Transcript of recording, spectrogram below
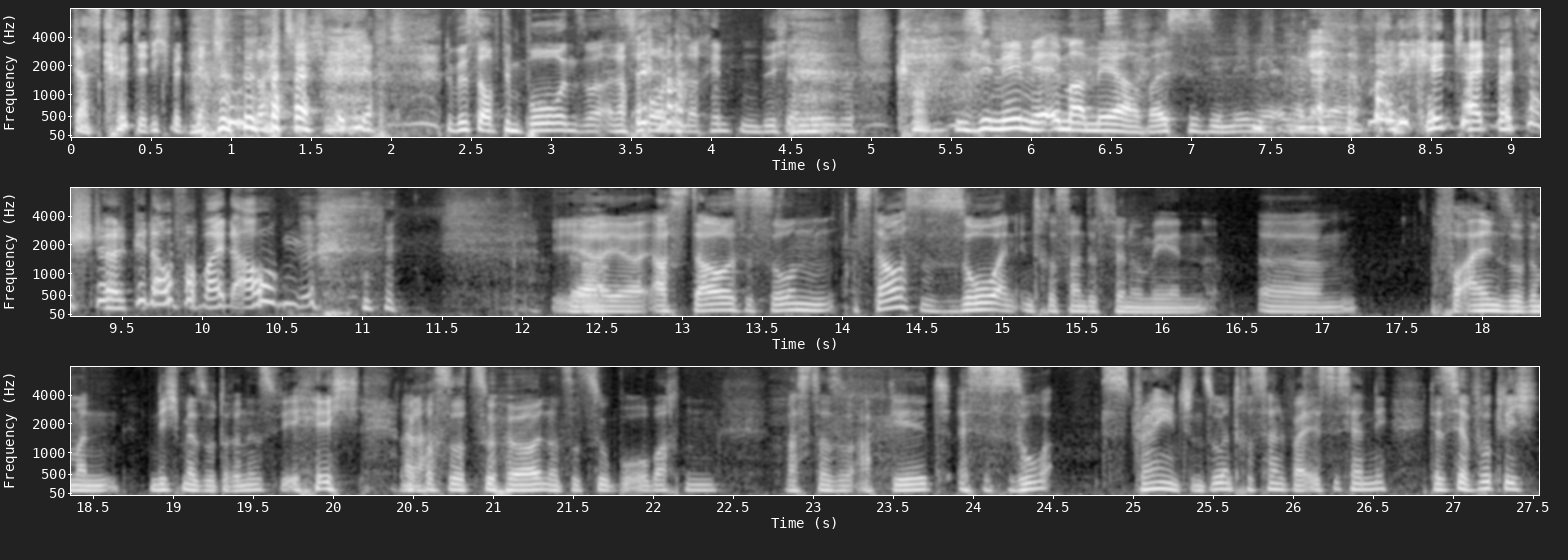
Das könnt ihr nicht mit mir tun, Leute. Hier, du bist auf dem Boden, so nach vorne, nach hinten. Dich, so, Sie nehmen mir immer mehr, weißt du, sie nehmen mir immer mehr. meine Kindheit wird zerstört, genau vor meinen Augen. Ja, ja. Ach, Star Wars ist so ein, Star Wars ist so ein interessantes Phänomen. Ähm, vor allem so, wenn man nicht mehr so drin ist wie ich, Ja. einfach so zu hören und so zu beobachten, was da so abgeht. Es ist so strange und so interessant, weil es ist ja nicht, das ist ja wirklich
